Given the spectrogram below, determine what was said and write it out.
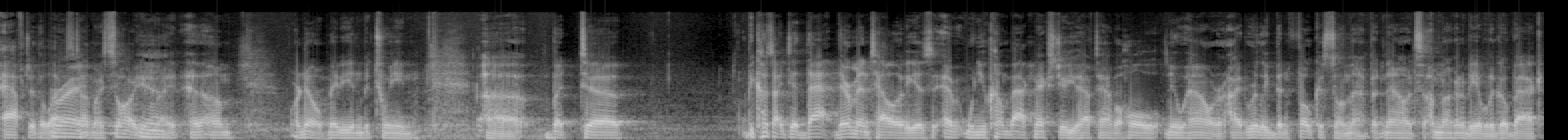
after the last Right. time I saw you, Yeah. right? And, um, or no, maybe in between. Uh, but uh, because I did that, their mentality is when you come back next year, you have to have a whole new hour. I'd really been focused on that, but now it's I'm not going to be able to go back.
